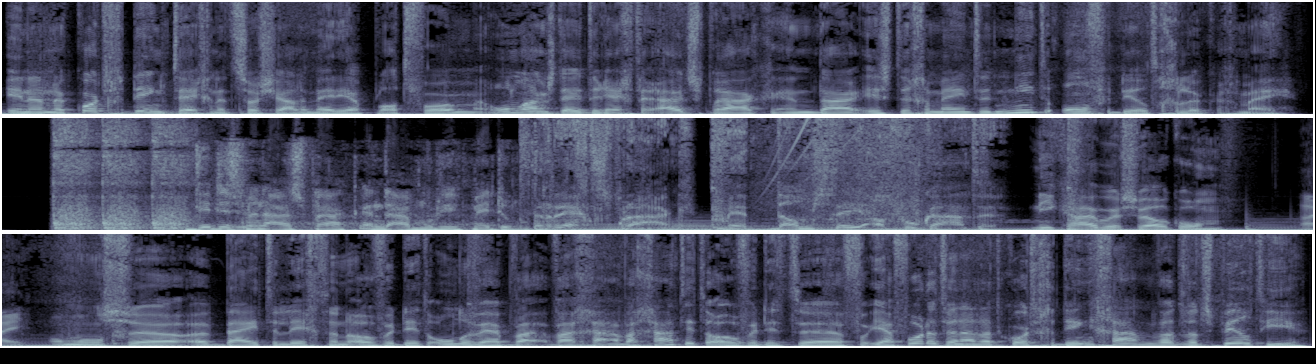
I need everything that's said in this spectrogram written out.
in een kort geding tegen het sociale media platform. Onlangs deed de rechter uitspraak en daar is de gemeente niet onverdeeld gelukkig mee. Dit is mijn uitspraak en daar moet u het mee doen. Rechtspraak met Damstee Advocaten. Niek Huibers, welkom. Hi. Om ons uh, bij te lichten over dit onderwerp. Waar, waar, ga, waar gaat dit over? Dit, uh, voor, ja, voordat we naar dat kort geding gaan, wat, wat speelt hier?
